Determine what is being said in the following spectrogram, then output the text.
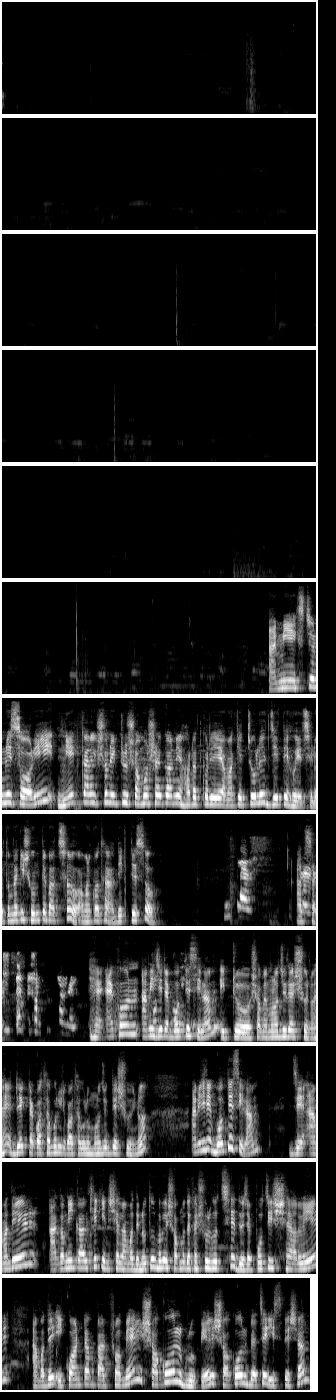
আমি এক্সট্রিমলি সরি নেট কানেকশন একটু সমস্যার কারণে হঠাৎ করে আমাকে চলে যেতে হয়েছিল। তোমরা কি শুনতে পাচ্ছ আমার কথা? দেখতেছো? আচ্ছা। হ্যাঁ এখন আমি যেটা বলতেছিলাম একটু সবাই মনোযোগ দিয়ে শুনো। হ্যাঁ দু একটা কথা বলি কথাগুলো মনোযোগ দিয়ে শুনো আমি যেটা বলতেছিলাম যে আমাদের আগামীকাল থেকে ইনশাল্লাহ আমাদের নতুনভাবে স্বপ্ন দেখা শুরু হচ্ছে। দুই হাজার পঁচিশ সালের আমাদের এই কোয়ান্টাম প্ল্যাটফর্মের সকল গ্রুপের সকল ব্যাচের স্পেশাল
